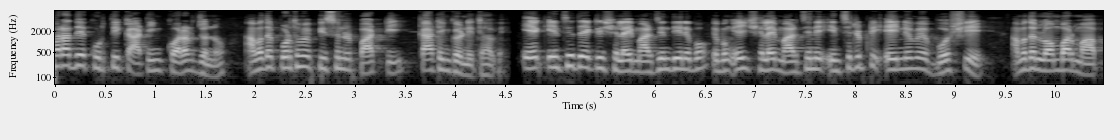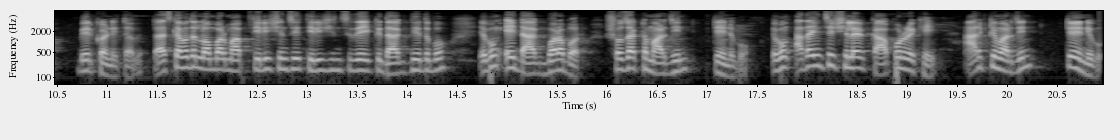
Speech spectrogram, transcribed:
ফাড়া দিয়ে কুর্তি কাটিং করার জন্য আমাদের প্রথমে পিছনের পার্টটি কাটিং করে নিতে হবে। এক ইঞ্চিতে একটি সেলাই মার্জিন দিয়ে নেব এবং এই সেলাই মার্জিনে ইঞ্চিটিপটি এই নিয়মে বসিয়ে আমাদের লম্বার মাপ বের করে নিতে হবে। তো আজকে আমাদের লম্বার মাপ তিরিশ ইঞ্চি, তিরিশ ইঞ্চিতে একটি দাগ দিয়ে দেবো এবং এই দাগ বরাবর সোজা একটা মার্জিন টেনে নেব এবং আধা ইঞ্চি সেলাইয়ের কাপড় রেখে আরেকটি মার্জিন টেনে নেব।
